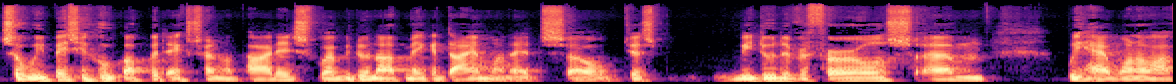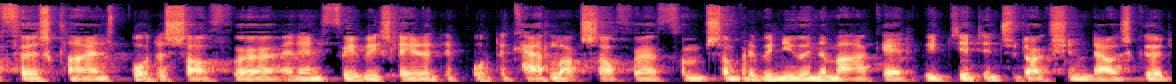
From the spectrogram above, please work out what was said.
So we basically hook up with external parties where we do not make a dime on it. So just we do the referrals. Um, we had one of our first clients bought the software and then three weeks later they bought the catalog software from somebody we knew in the market. We did introduction. That was good.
